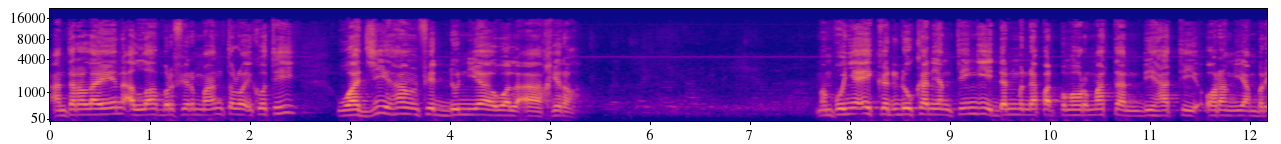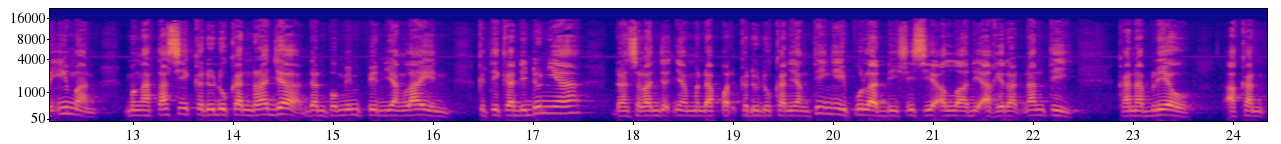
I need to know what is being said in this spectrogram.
Antara lain Allah berfirman, tolong ikuti, wajihan fid dunya wal akhirah. Mempunyai kedudukan yang tinggi dan mendapat penghormatan di hati orang yang beriman, mengatasi kedudukan raja dan pemimpin yang lain ketika di dunia dan selanjutnya mendapat kedudukan yang tinggi pula di sisi Allah di akhirat nanti karena beliau akan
